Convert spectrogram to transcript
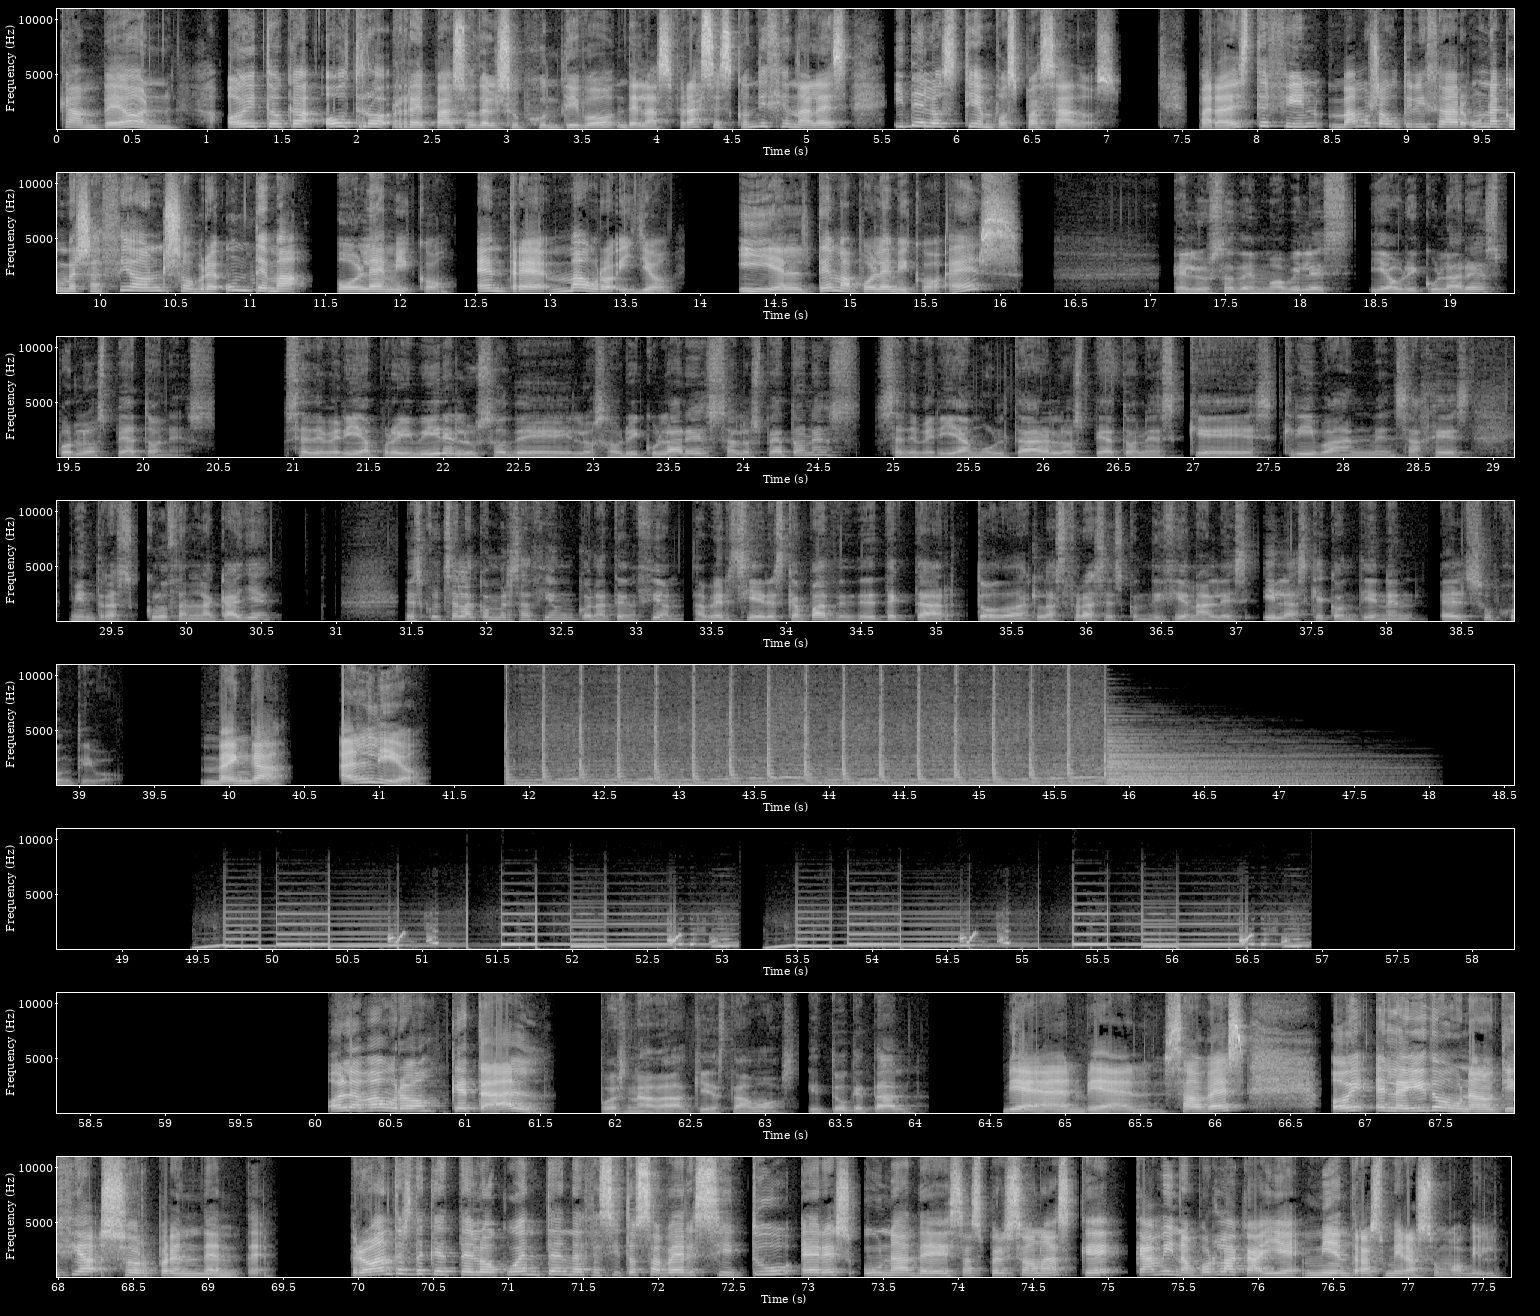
campeón. Hoy toca otro repaso del subjuntivo, de las frases condicionales y de los tiempos pasados. Para este fin vamos a utilizar una conversación sobre un tema polémico entre Mauro y yo. Y el tema polémico es... El uso de móviles y auriculares por los peatones. ¿Se debería prohibir el uso de los auriculares a los peatones? ¿Se debería multar a los peatones que escriban mensajes mientras cruzan la calle? Escucha la conversación con atención, a ver si eres capaz de detectar todas las frases condicionales y las que contienen el subjuntivo. Venga, al lío. Hola Mauro, ¿qué tal? Pues nada, aquí estamos. ¿Y tú qué tal? Bien, bien. ¿Sabes? Hoy he leído una noticia sorprendente. Pero antes de que te lo cuente, necesito saber si tú eres una de esas personas que camina por la calle mientras miras su móvil.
